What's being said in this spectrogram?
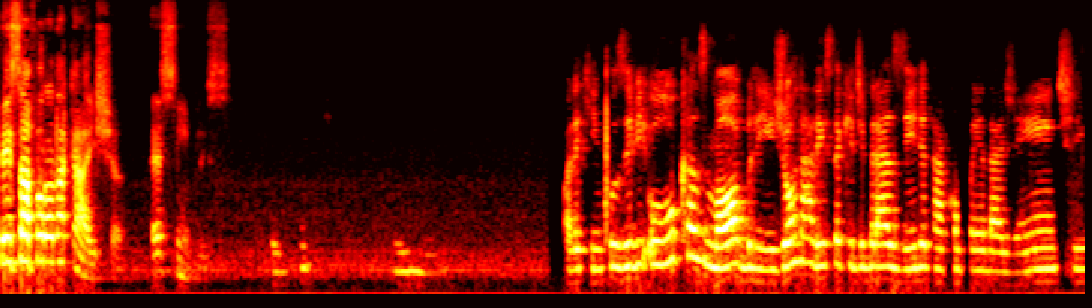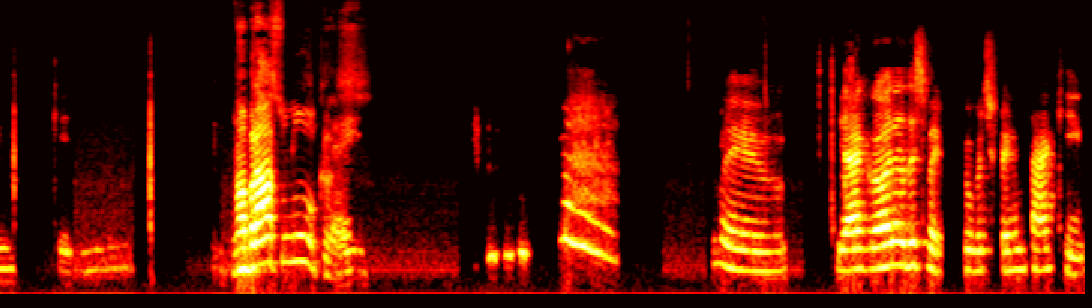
Pensar fora da caixa. É simples. Olha aqui, inclusive o Lucas Mobile, jornalista aqui de Brasília, está acompanhando a gente. Querido. Um abraço, Lucas. É. Mesmo. E agora, deixa eu ver, eu vou te perguntar aqui.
